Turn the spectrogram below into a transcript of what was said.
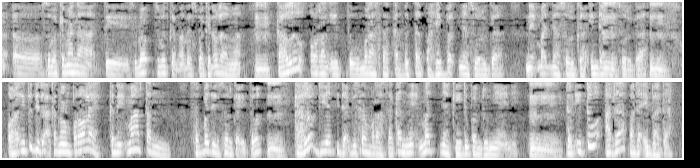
eh, sebagaimana disebutkan oleh sebagian ulama, Hmm. kalau orang itu merasakan betapa hebatnya surga, nikmatnya surga, indahnya Hmm. surga, Hmm. orang itu tidak akan memperoleh kenikmatan seperti di surga itu Hmm. kalau dia tidak bisa merasakan nikmatnya kehidupan dunia ini. Hmm. Dan itu ada pada ibadah.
